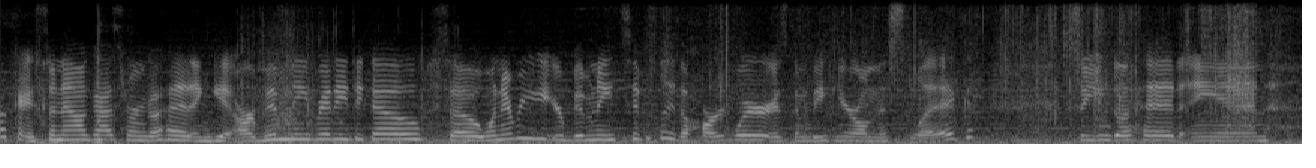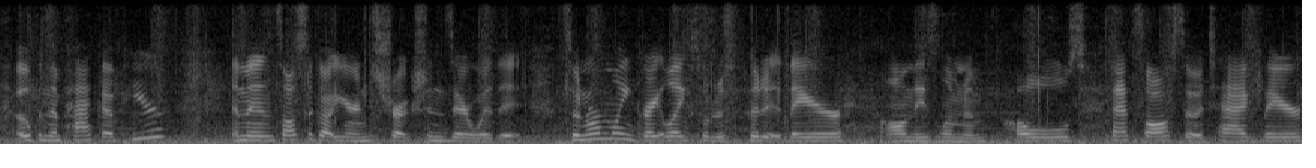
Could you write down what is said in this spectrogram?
Okay, so now guys, we're gonna go ahead and get our bimini ready to go. So whenever you get your bimini, typically the hardware is gonna be here on this leg. So you can go ahead and open the pack up here and then it's also got your instructions there with it. So normally Great Lakes will just put it there on these aluminum poles. That's also a tag there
